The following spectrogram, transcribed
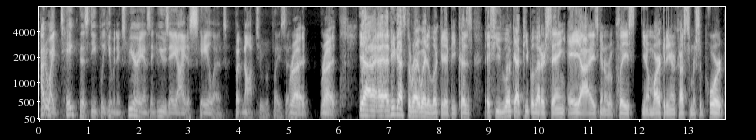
how do I take this deeply human experience and use AI to scale it, but not to replace it? Right. Right. Yeah, I, I think that's the right way to look at it because if you look at people that are saying AI is going to replace, you know, marketing or customer support,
